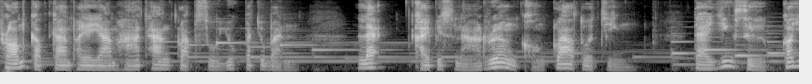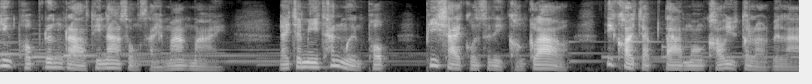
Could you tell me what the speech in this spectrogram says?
พร้อมกับการพยายามหาทางกลับสู่ยุคปัจจุบัน และไขปริศนาเรื่องของกล้าวตัวจริง แต่ยิ่งสืบก็ยิ่งพบเรื่องราวที่น่าสงสัยมากมาย ไหนจะมีท่านหมื่นพบ พี่ชายคนสนิทของกล้าวที่คอยจับตามองเขาอยู่ตลอดเวลา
